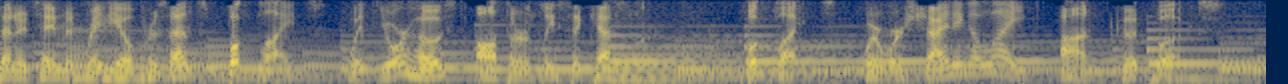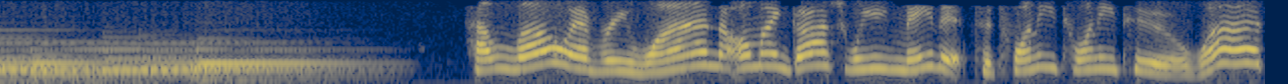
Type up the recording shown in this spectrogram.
Entertainment Radio presents Booklights with your host, author Lisa Kessler. Booklights, where we're shining a light on good books. Hello, everyone. Oh my gosh, we made it to 2022. What?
